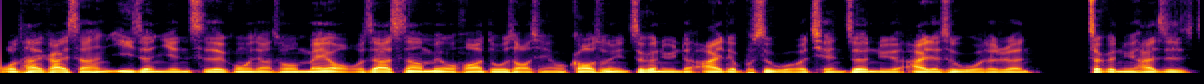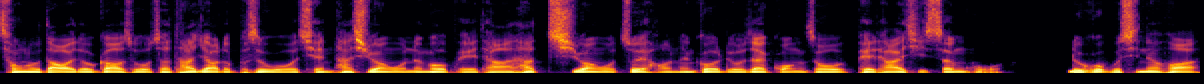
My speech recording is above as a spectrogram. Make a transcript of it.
我他一开始很义正言辞的跟我讲说：“没有，我在她身上没有花多少钱。我告诉你，这个女的爱的不是我的钱，这个女的爱的是我的人。这个女孩子从头到尾都告诉我说，她要的不是我的钱，她希望我能够陪她，她希望我最好能够留在广州陪她一起生活。如果不行的话，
